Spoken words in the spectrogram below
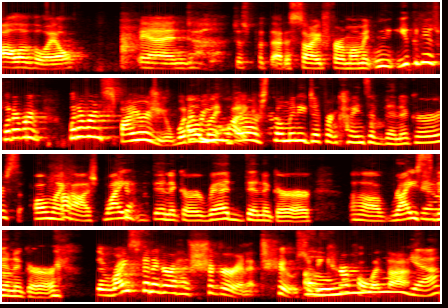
olive oil, and just put that aside for a moment. You can use whatever whatever inspires you, whatever oh my, you there are so many different kinds of vinegars. Oh my Oh, gosh, white yeah. vinegar, red vinegar, uh, rice Yeah. vinegar. The rice vinegar has sugar in it too, so be careful with Oh, that. Yeah.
